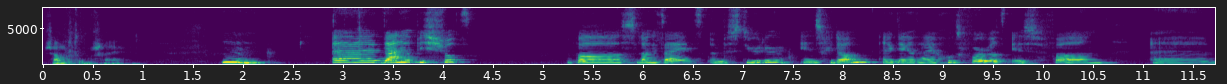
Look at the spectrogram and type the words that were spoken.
zou moeten omschrijven? Hmm. Eh, Daniel Pichot was lange tijd een bestuurder in Schiedam. En ik denk dat hij een goed voorbeeld is van ehm,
